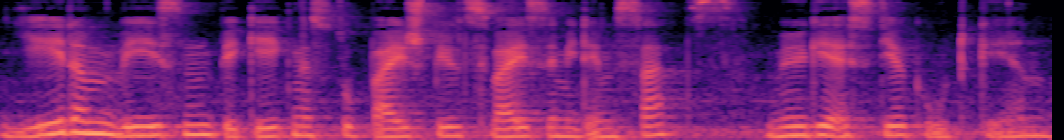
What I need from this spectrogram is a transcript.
Jedem Wesen begegnest du beispielsweise mit dem Satz, möge es dir gut gehen.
